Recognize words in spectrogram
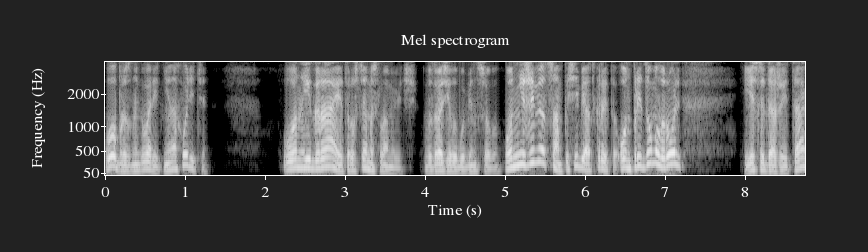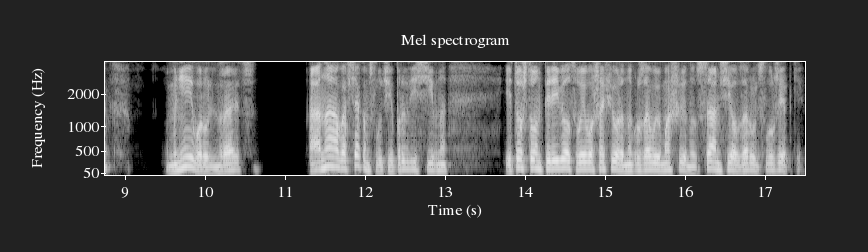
Образно говорить, не находите? «Он играет, Рустем Исламович», — возразила Бубенцова. «Он не живет сам по себе открыто. Он придумал роль. Если даже и так, мне его роль нравится. Она, во всяком случае, прогрессивна. И то, что он перевел своего шофера на грузовую машину, сам сел за руль служебки,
